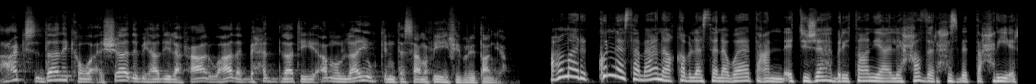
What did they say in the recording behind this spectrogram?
عكس ذلك هو أشاد بهذه الأفعال وهذا بحد ذاته أمر لا يمكن التسامح به في بريطانيا عمر كنا سمعنا قبل سنوات عن اتجاه بريطانيا لحظر حزب التحرير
